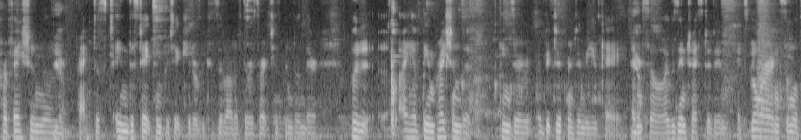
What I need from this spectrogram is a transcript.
professional Yeah. practice in the States in particular because a lot of the research has been done there. But I have the impression that things are a bit different in the UK. And Yeah. so I was interested in exploring some of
